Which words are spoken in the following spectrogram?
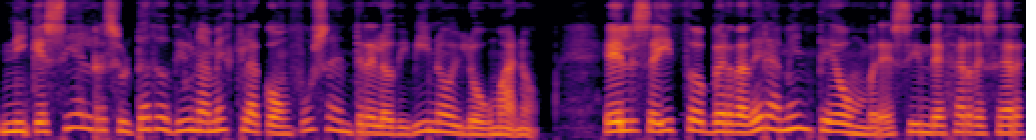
ni que sea el resultado de una mezcla confusa entre lo divino y lo humano. Él se hizo verdaderamente hombre sin dejar de ser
